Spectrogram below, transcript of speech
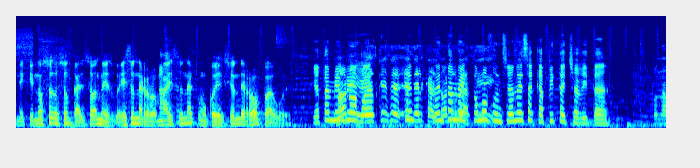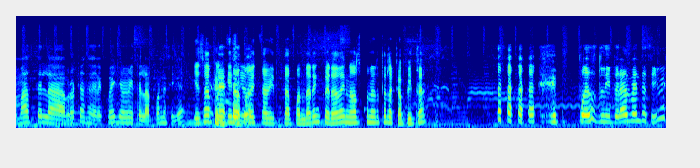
de que no solo son calzones, güey. Es una, ro- ma- es una como colección de ropa, güey. Yo también. No, no, pues es que es, el- es el calzón. Cuéntame cómo funciona esa capita, Chavita. Pues nada más te la brochas en el cuello y te la pones y ya. ¿Y esa por qué sirve, Chavita? ¿Para andar encuerada y no vas a ponerte la capita? Pues literalmente sí, güey.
